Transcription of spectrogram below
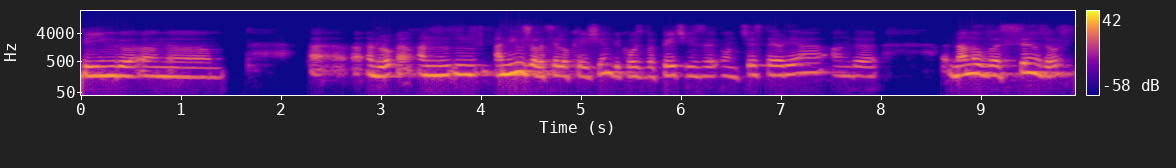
being an, um, uh, unusual, let's say, location because the page is on chest area and uh, none of the sensors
